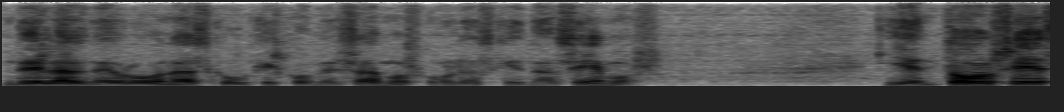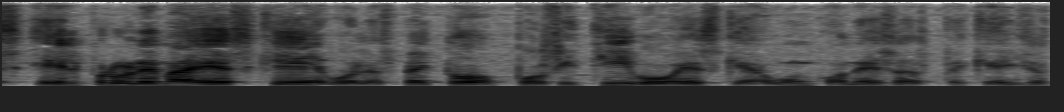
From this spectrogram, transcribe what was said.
de las neuronas con que comenzamos, con las que nacemos. Y entonces el problema es que, o el aspecto positivo es que aún con esos pequeños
